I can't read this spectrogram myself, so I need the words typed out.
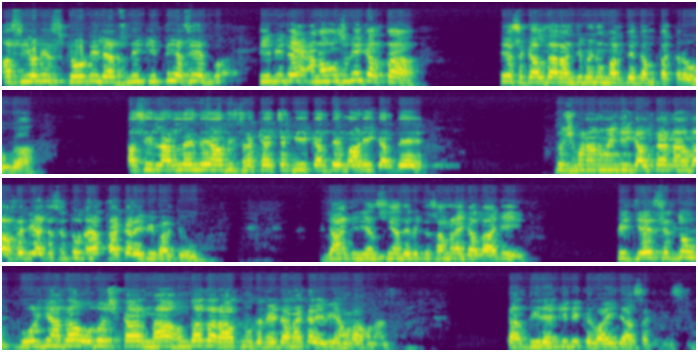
ਅਸੀਂ ਉਹਦੀ ਸਿਕਿਉਰਿਟੀ ਲੈਪਸ ਨਹੀਂ ਕੀਤੀ, ਅਸੀਂ ਟੀਵੀ ਤੇ ਅਨਾਉਂਸ ਵੀ ਕਰਤਾ। ਇਸ ਗੱਲ ਦਾ ਰੰਜ ਮੈਨੂੰ ਮਰਦੇ ਦਮ ਤੱਕ ਰਹੂਗਾ। ਅਸੀਂ ਲੜ ਲੈਂਦੇ, ਆਪਦੀ ਸੁਰੱਖਿਆ ਚੰਗੀ ਕਰਦੇ, ਮਾੜੀ ਕਰਦੇ। ਦੁਸ਼ਮਣਾਂ ਨੂੰ ਇੰਨੀ ਗੱਲ ਤਾਂ ਨਾ ਦੱਸਦੇ ਵੀ ਅੱਜ ਸਿੱਧੂ ਨੇ ਹੱਥਾਂ ਘਰੇ ਵੀ ਵੜ ਜਾਊ। ਜਾਂਚ ਏਜੰਸੀਆਂ ਦੇ ਵਿੱਚ ਸਾਹਮਣੇ ਗੱਲ ਆ ਗਈ ਵੀ ਜੇ ਸਿੱਧੂ ਗੋਲੀਆਂ ਦਾ ਉਦੋਂ ਸ਼ਿਕਾਰ ਨਾ ਹੁੰਦਾ ਤਾਂ ਰਾਤ ਨੂੰ ਕੈਨੇਡਾ ਨਾਲ ਘਰੇ ਵੀ ਹਮਲਾ ਹੋਣਾ ਸੀ। ਘਰ ਦੀ ਰੈਕੀ ਵੀ ਕਰਵਾਈ ਜਾ ਸਕਦੀ ਸੀ।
